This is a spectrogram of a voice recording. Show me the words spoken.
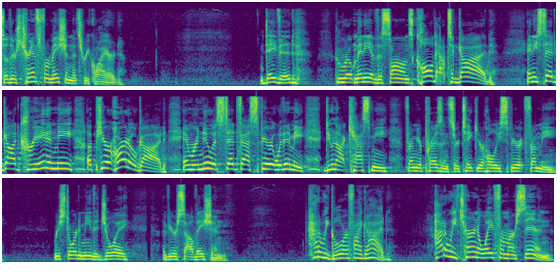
So there's transformation that's required. David, who wrote many of the Psalms, called out to God. And he said, God, create in me a pure heart, O God, and renew a steadfast spirit within me. Do not cast me from your presence or take your Holy Spirit from me. restore to me the joy of your salvation. How do we glorify God? How do we turn away from our sin?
